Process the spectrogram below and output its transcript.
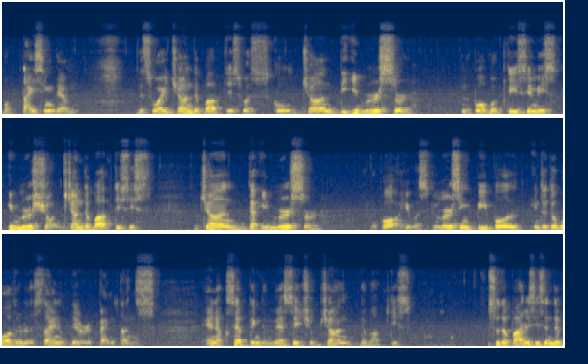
baptizing them. That's why John the Baptist was called John the Immerser. Ano po? Baptism is immersion. John the Baptist is John the Immerser. Po, he was immersing people into the water as a sign of their repentance and accepting the message of John the Baptist. So the Pharisees and the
